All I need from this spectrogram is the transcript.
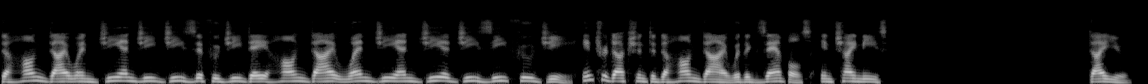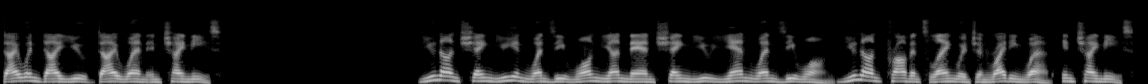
De Hong Dai Wen Jian Ji Zifuji De Hong Dai Wen Jian Jia Ji Zifu Ji Introduction to De Hong Dai with examples, in Chinese. Daiyu, Daiwen Daiyu, Daiwen in Chinese. Yunnan Sheng Yuyan Wenzi Wang Yun Nan Sheng Yu Yan Wenzi Wang Yunnan Province Language and Writing Web, in Chinese.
